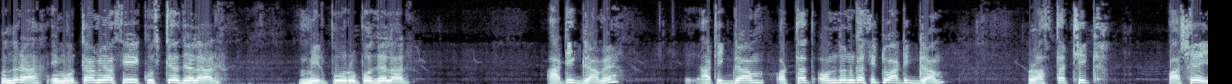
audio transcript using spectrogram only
বন্ধুরা এই মুহূর্তে আমি আছি কুষ্টিয়া জেলার মিরপুর উপজেলার আটিক গ্রামে আটিক গ্রাম অর্থাৎ অঞ্জনগাছি টু আটিক গ্রাম রাস্তার ঠিক পাশেই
